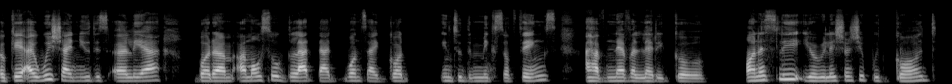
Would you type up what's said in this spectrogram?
Okay. I wish I knew this earlier, but um, I'm also glad that once I got into the mix of things, I have never let it go. Honestly, your relationship with God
